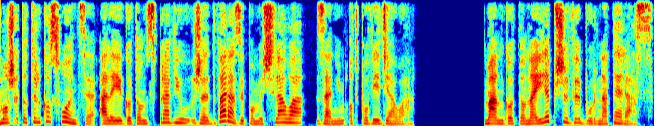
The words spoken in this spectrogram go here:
Może to tylko słońce, ale jego ton sprawił, że dwa razy pomyślała, zanim odpowiedziała. Mango to najlepszy wybór na teraz.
